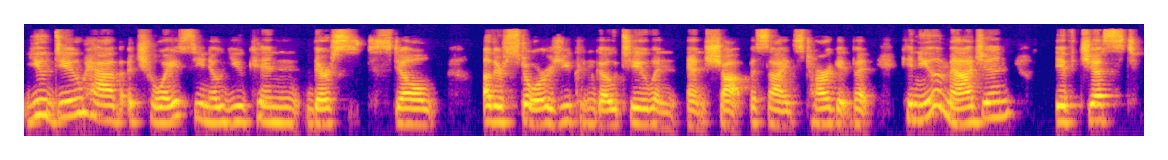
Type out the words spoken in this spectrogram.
you do have a choice. You know you can there's still other stores you can go to and and shop besides target but can you imagine if just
